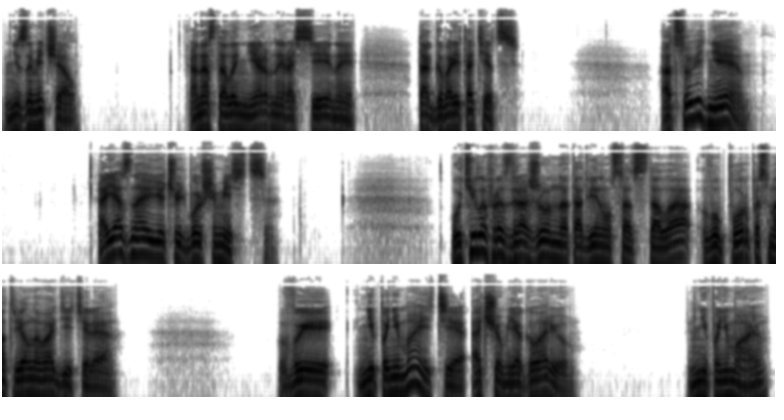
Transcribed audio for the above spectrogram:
Не замечал. Она стала нервной, рассеянной, так говорит отец. Отцу виднее. А я знаю ее чуть больше месяца. Утилов раздраженно отодвинулся от стола, в упор посмотрел на водителя. «Вы не понимаете, о чем я говорю?» «Не понимаю», —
